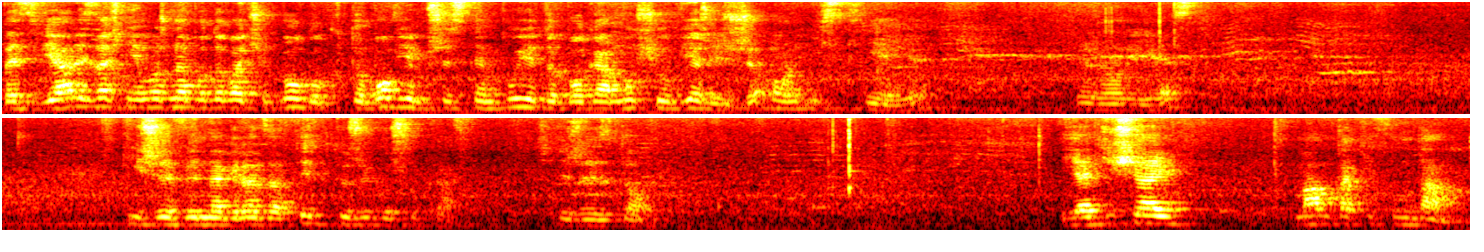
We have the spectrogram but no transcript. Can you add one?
Bez wiary zaś nie można podobać Bogu. Kto bowiem przystępuje do Boga, musi uwierzyć, że On istnieje, że On jest i że wynagradza tych, którzy Go szukają. Czyli, że jest dobry. Ja dzisiaj mam taki fundament,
